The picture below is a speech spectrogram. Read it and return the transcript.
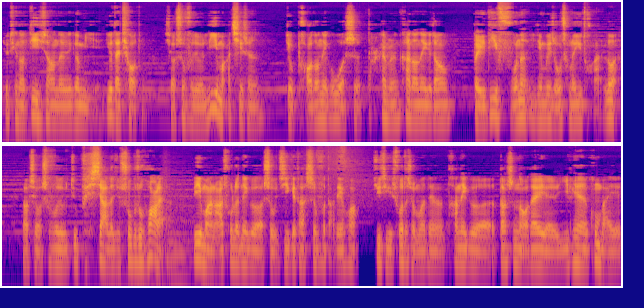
就听到地上的那个米又在跳动。小师傅就立马起身，就跑到那个卧室，打开门，看到那个张北地符呢，已经被揉成了一团乱。然后小师傅就被吓得就说不出话来了，立马拿出了那个手机给他师傅打电话。具体说的什么的，他那个当时脑袋也一片空白，也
